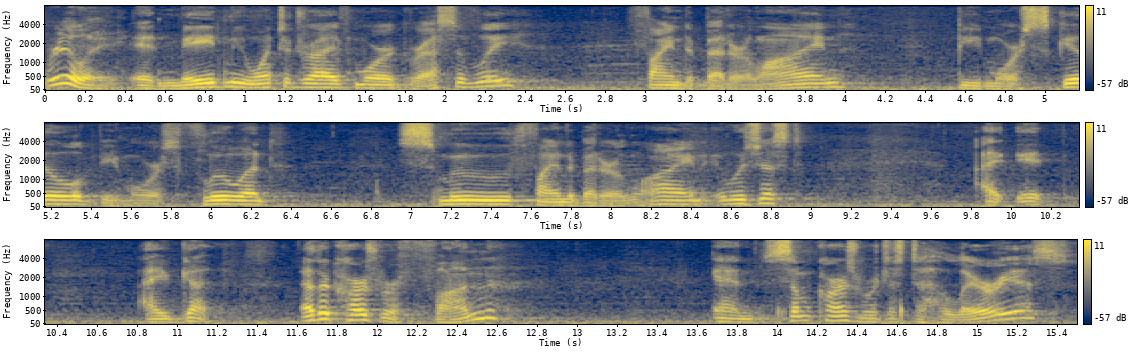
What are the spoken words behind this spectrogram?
Really? It made me want to drive more aggressively, find a better line, be more skilled, be more fluent, smooth, find a better line. It was just, I it, I got other cars were fun, and some cars were just hilarious.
